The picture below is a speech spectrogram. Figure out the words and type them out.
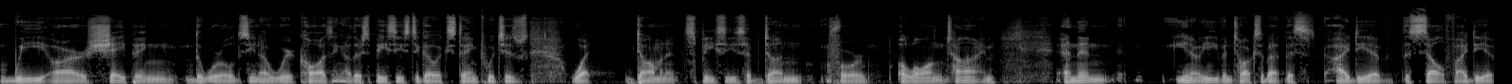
we are shaping the world's, you know, we're causing other species to go extinct, which is what dominant species have done for a long time. And then you know, he even talks about this idea of the self idea,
